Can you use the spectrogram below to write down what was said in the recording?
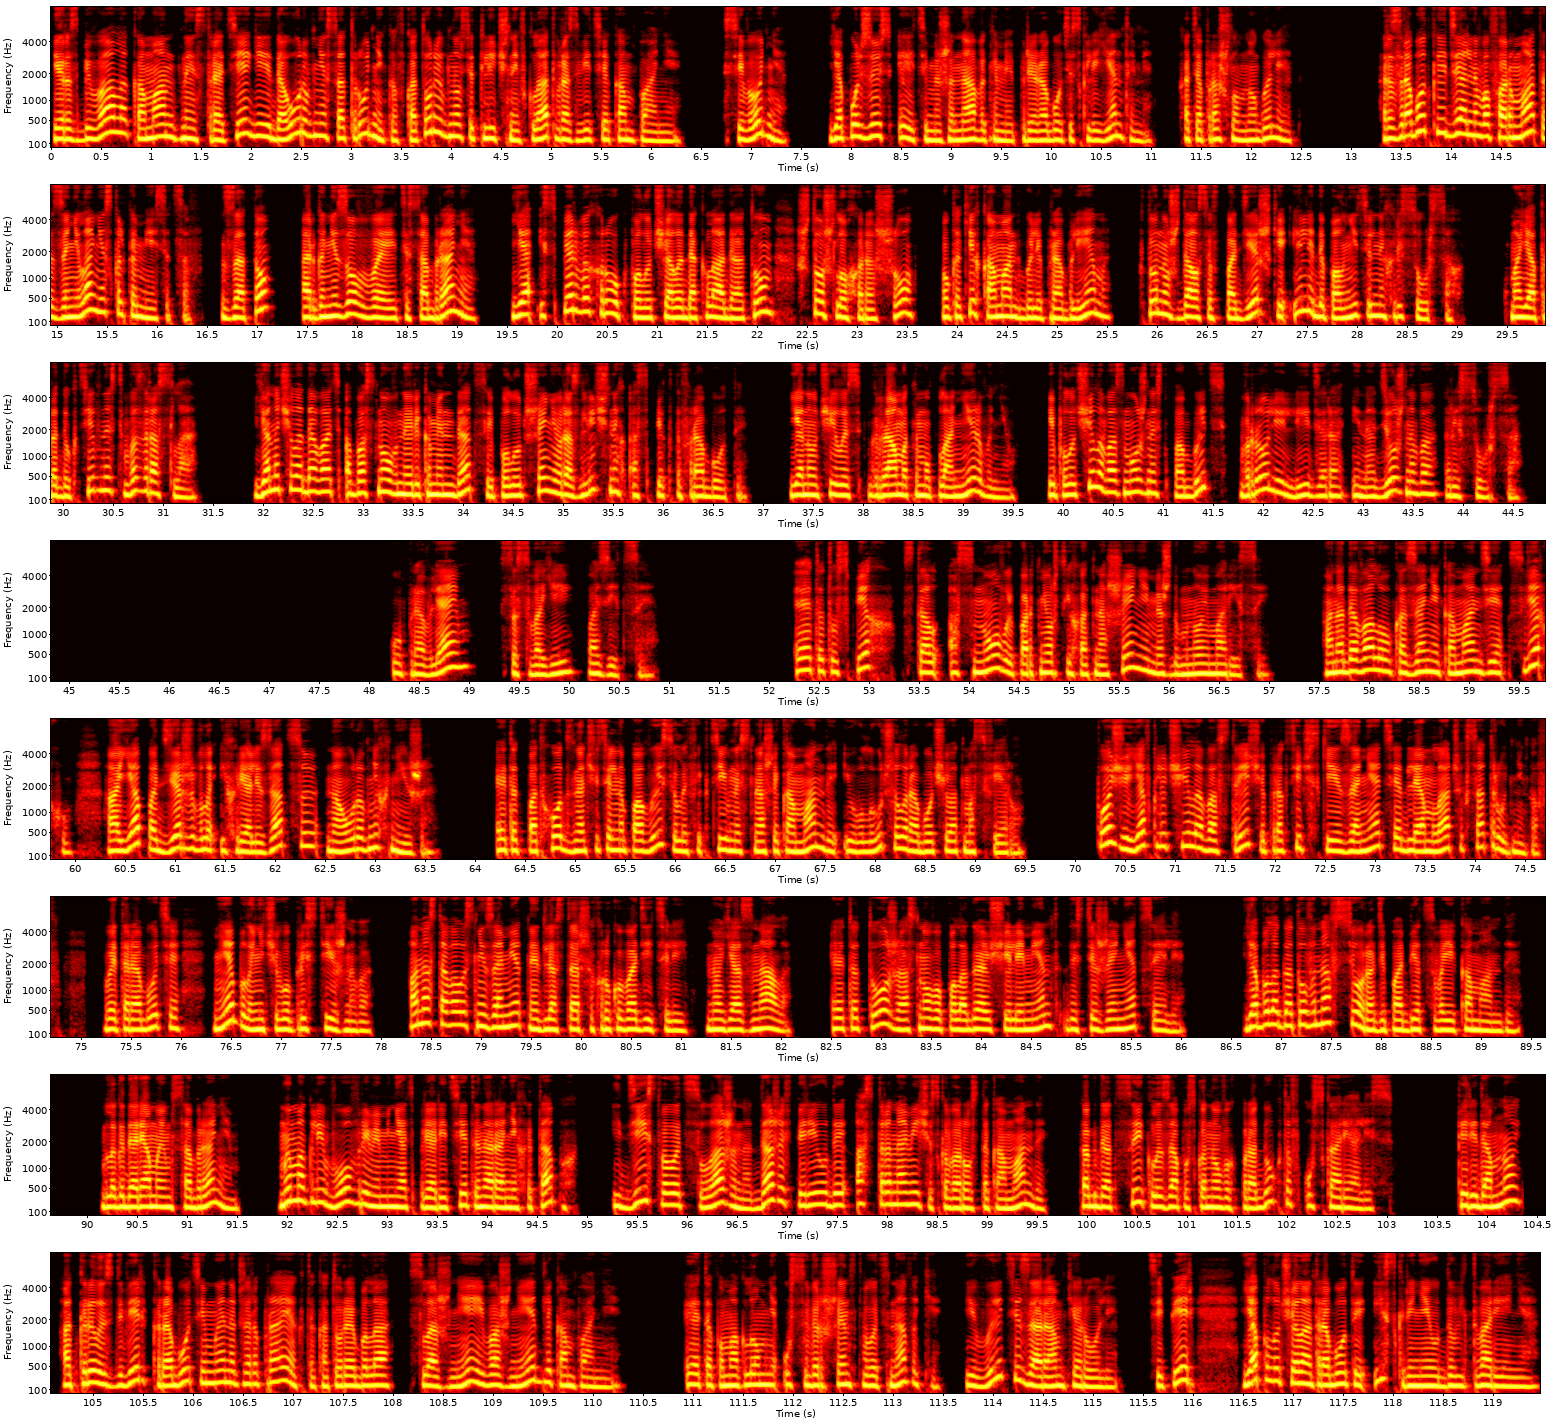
и разбивала командные стратегии до уровня сотрудников, которые вносят личный вклад в развитие компании. Сегодня я пользуюсь этими же навыками при работе с клиентами, хотя прошло много лет. Разработка идеального формата заняла несколько месяцев. Зато, организовывая эти собрания, я из первых рук получала доклады о том, что шло хорошо, у каких команд были проблемы, кто нуждался в поддержке или дополнительных ресурсах. Моя продуктивность возросла. Я начала давать обоснованные рекомендации по улучшению различных аспектов работы. Я научилась грамотному планированию и получила возможность побыть в роли лидера и надежного ресурса. Управляем со своей позиции. Этот успех стал основой партнерских отношений между мной и Марисой. Она давала указания команде сверху, а я поддерживала их реализацию на уровнях ниже. Этот подход значительно повысил эффективность нашей команды и улучшил рабочую атмосферу. Позже я включила во встречи практические занятия для младших сотрудников. В этой работе не было ничего престижного, она оставалась незаметной для старших руководителей, но я знала, это тоже основополагающий элемент достижения цели. Я была готова на все ради побед своей команды. Благодаря моим собраниям мы могли вовремя менять приоритеты на ранних этапах и действовать слаженно даже в периоды астрономического роста команды, когда циклы запуска новых продуктов ускорялись. Передо мной открылась дверь к работе менеджера проекта, которая была сложнее и важнее для компании. Это помогло мне усовершенствовать навыки и выйти за рамки роли. Теперь я получала от работы искреннее удовлетворение.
